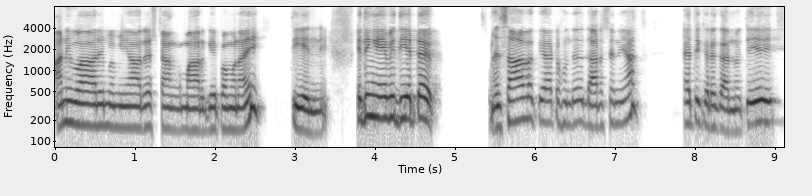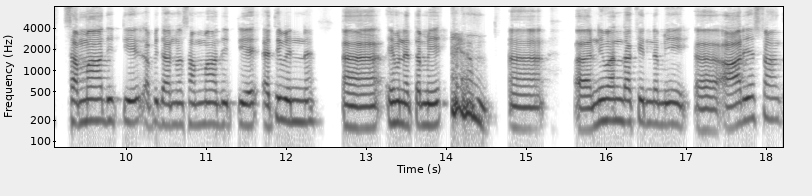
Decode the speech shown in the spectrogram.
අනිවාර්යම මේ ආර්යෂ්ඨාංග මාර්ගය පමණයි තියෙන්නේ. ඉතින් ඒ විදියට සාාවකයාට හොඳ දර්ශනයක් ඇති කරගන්න. ඒ සම්මාධිට්්‍යය අපි දන්න සම්මාධිට්්‍යය ඇතිවෙන්න එම නැත මේ නිවන් දකින්න මේ ආර්යෂ්ඨාංක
